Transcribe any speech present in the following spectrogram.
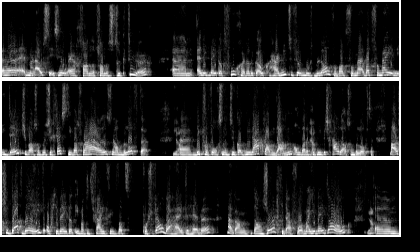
uh, mijn oudste is heel erg van, van de structuur. Um, en ik weet dat vroeger dat ik ook haar niet zoveel moest beloven. Want voor mij, wat voor mij een ideetje was of een suggestie, was voor haar heel snel een belofte. Ja. Uh, die ik vervolgens natuurlijk ook niet nakwam dan, omdat ik het niet beschouwde als een belofte. Maar als je dat weet, of je weet dat iemand het fijn vindt wat voorspelbaarheid te hebben, nou dan, dan zorg je daarvoor. Maar je weet ook, ja. Ehm,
